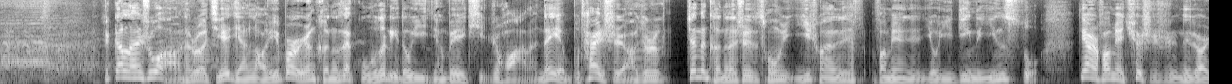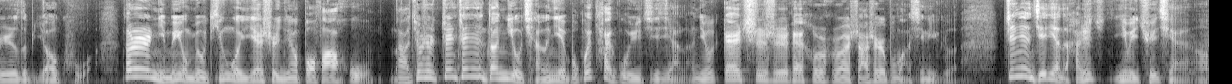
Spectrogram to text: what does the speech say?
这甘蓝说啊，他说节俭，老一辈人可能在骨子里都已经被体制化了，那也不太是啊，就是真的可能是从遗传方面有一定的因素。第二方面，确实是那段日子比较苦。但是你们有没有听过一件事，叫暴发户啊？就是真真正当你有钱了，你也不会太过于节俭了，你该吃吃，该喝喝，啥事儿不往心里搁。真正节俭的还是因为缺钱啊。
